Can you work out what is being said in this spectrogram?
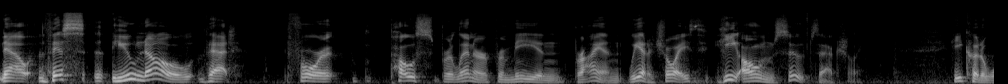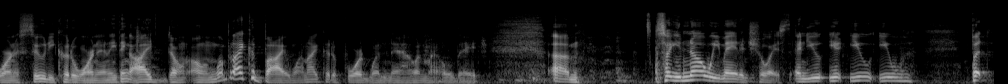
Now, this, you know that for post-Berliner, for me and Brian, we had a choice. He owned suits, actually. He could have worn a suit. He could have worn anything. I don't own one, but I could buy one. I could afford one now in my old age. Um, so you know we made a choice. And you, you, you, you, but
